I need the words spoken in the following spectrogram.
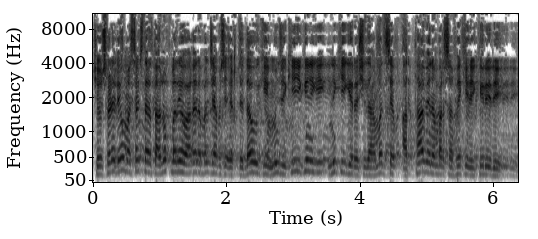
چې سره دیو مسلک سره تعلق لري او هغه بل چا په اقتدا وکي مونږ کیږي نه کیږي رشید احمد صاحب 58 نمبر صفحه کې لیکلي دي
